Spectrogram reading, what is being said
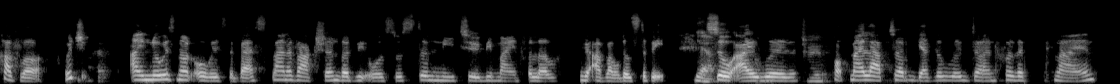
cover, which I know is not always the best plan of action, but we also still need to be mindful of our bills to pay. Yeah. So I will True. pop my laptop, get the work done for the client,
